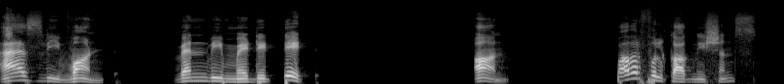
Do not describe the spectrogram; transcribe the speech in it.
as we want when we meditate on powerful cognitions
